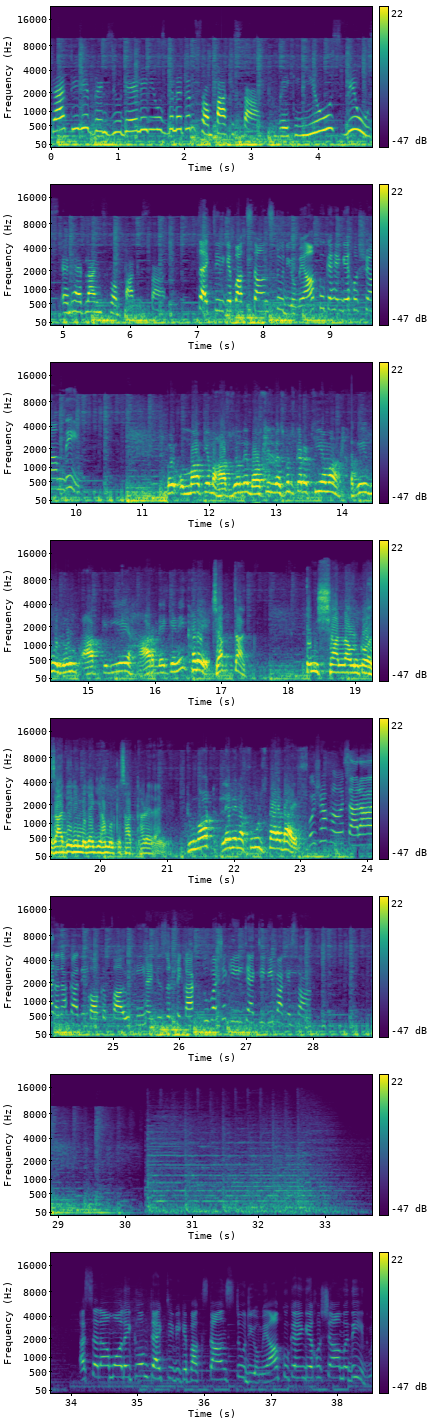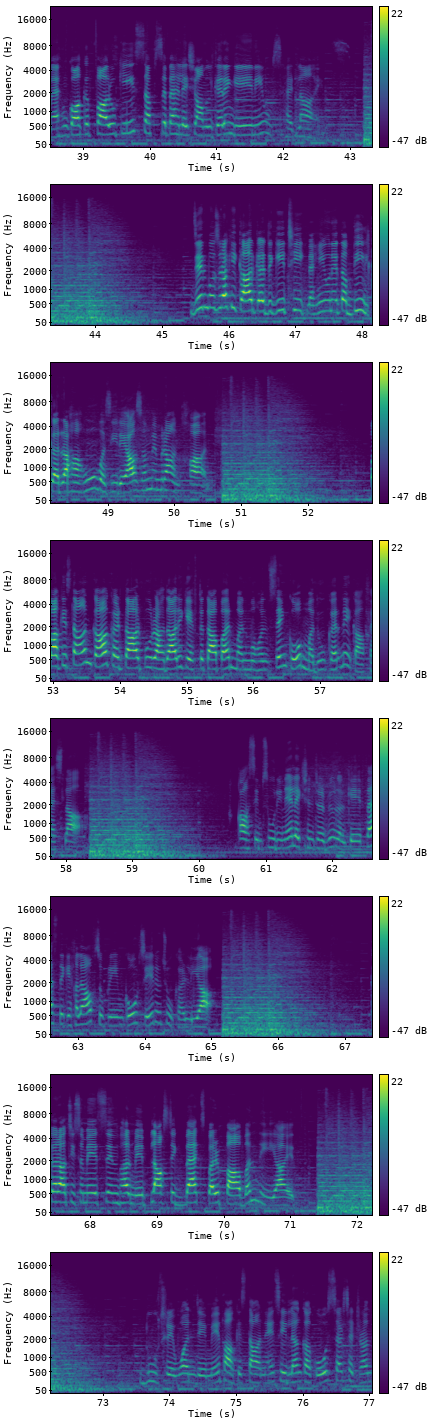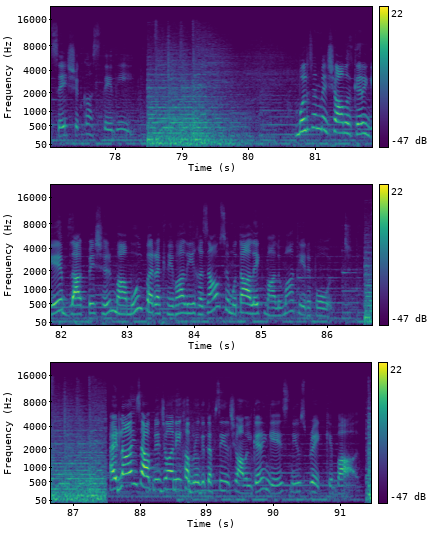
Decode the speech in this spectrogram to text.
Tag TV brings you daily news bulletin from Pakistan. Breaking news, views and headlines from Pakistan. Tag TV کے Pakistan studio میں آپ کو کہیں گے خوش آمدید کوئی کے محافظوں نے بہت سی انویسٹمنٹ کر رکھی ہے وہاں آگے وہ لوگ آپ کے لیے ہار لے کے نہیں کھڑے جب تک انشاءاللہ ان کو آزادی نہیں ملے گی ہم ان کے ساتھ کھڑے رہیں گے Do not live in a fool's paradise. بشا Khan, سارا, سنا قادر, کوکب فاروقی, زلفکار, صوبہ Shakeel, take T V Pakistan. السلام علیکم ٹیک ٹی وی کے پاکستان اسٹوڈیو میں آپ کو کہیں گے خوش آمدید۔ میں ہوں کاکف فاروقی۔ سب سے پہلے شامل کریں گے نیوز ہیڈ لائنز جن وزراء کی کارکردگی ٹھیک نہیں، انہیں تبدیل کر رہا ہوں وزیر اعظم عمران خان۔ پاکستان کا کرتارپور راہداری کے افتتاح پر منموہن سنگھ کو مدعو کرنے کا فیصلہ۔ قاسم سوری نے الیکشن ٹربیونل کے فیصلے کے خلاف سپریم کورٹ سے رجوع کر لیا۔ کراچی سمیت سندھ بھر میں پلاسٹک بیکس پر پابندی آئیت دوسرے ون ڈے میں پاکستان نے سری لنکا کو سڑسٹھ رن سے شکست دے دی۔ بلٹن میں شامل کریں گے بلڈ پریشر معمول پر رکھنے والی غذاؤں سے متعلق معلوماتی رپورٹ۔ ہیڈ لائنز آپ نے جوانی خبروں کی تفصیل شامل کریں گے اس نیوز بریک کے بعد۔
